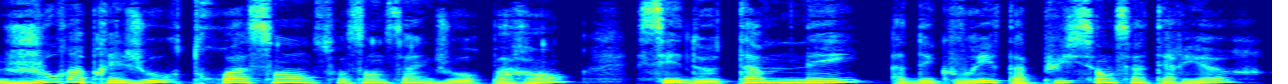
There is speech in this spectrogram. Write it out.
jour après jour, 365 jours par an, c'est de t'amener à découvrir ta puissance intérieure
